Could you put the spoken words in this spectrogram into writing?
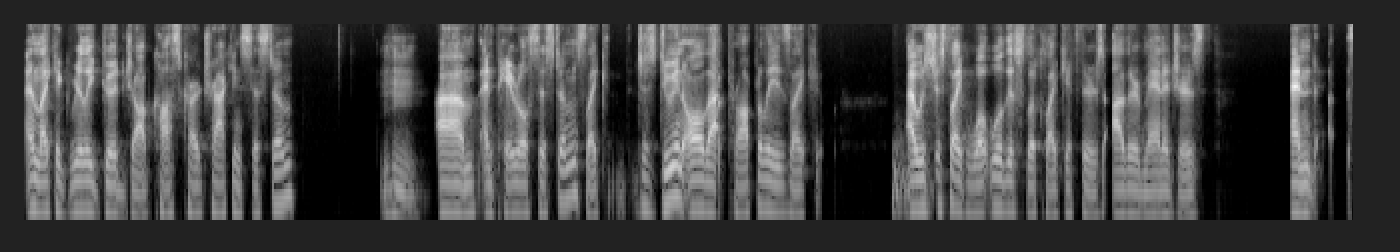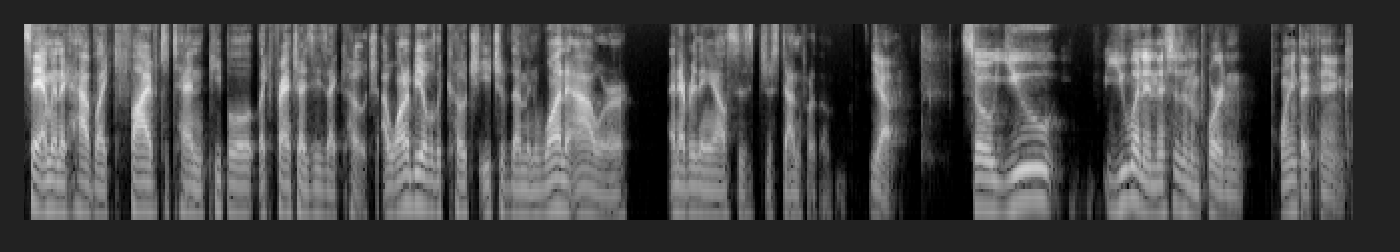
And like a really good job cost card tracking system. Mm-hmm. Um, and payroll systems, like just doing all that properly is like, I was just like, what will this look like if there's other managers? And say I'm going to have like five to 10 people, like franchisees I coach. I want to be able to coach each of them in one hour and everything else is just done for them. Yeah. So you you went in. This is an important point, I think.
